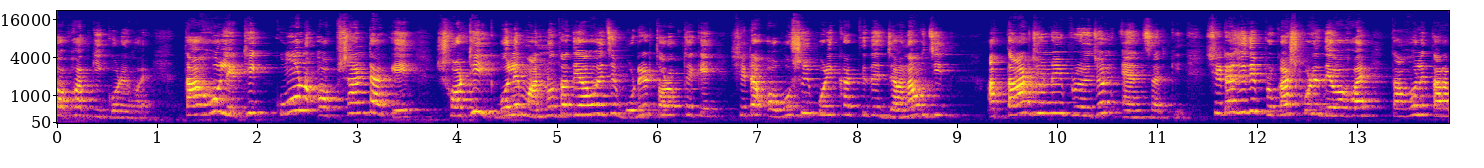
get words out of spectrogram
তফাৎ কি করে হয়? তাহলে ঠিক কোন অপশানটাকে সঠিক বলে মান্যতা দেওয়া হয়েছে বোর্ডের তরফ থেকে, সেটা অবশ্যই পরীক্ষার্থীদের জানা উচিত। আর তার জন্যই প্রয়োজন অ্যান্সার কি? সেটা যদি প্রকাশ করে দেওয়া হয়, তাহলে তারা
